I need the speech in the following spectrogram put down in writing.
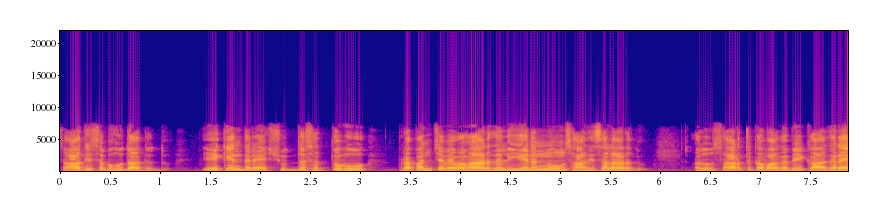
ಸಾಧಿಸಬಹುದಾದದ್ದು. ಏಕೆಂದರೆ ಶುದ್ಧ ಸತ್ವವು ಪ್ರಪಂಚ ವ್ಯವಹಾರದಲ್ಲಿ ಏನನ್ನೂ ಸಾಧಿಸಲಾರದು. ಅದು ಸಾರ್ಥಕವಾಗಬೇಕಾದರೆ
